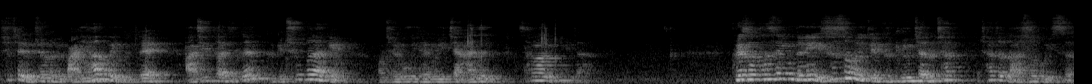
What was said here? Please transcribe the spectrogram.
실제 요청을 많이 하고 있는데 아직까지는 그게 충분하게 어, 제공이 되고 있지 않은 상황입니다. 그래서 선생님들이 스스로 이제 그 교육 자료를 찾, 찾아 나서고 있어요.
